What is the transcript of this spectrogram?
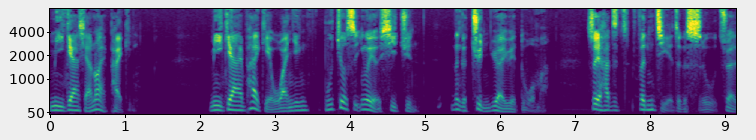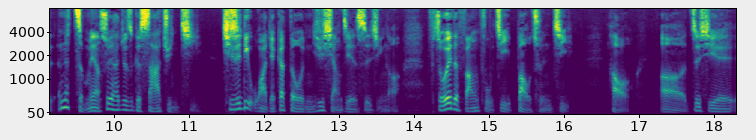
米加想来派克，米加派克原因不就是因为有细菌，那个菌越来越多嘛？所以它就分解这个食物出来。那怎么样？所以它就是个杀菌剂。其实你瓦加嘎多，你去想这件事情哦，所谓的防腐剂、保存剂。好，呃，这些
